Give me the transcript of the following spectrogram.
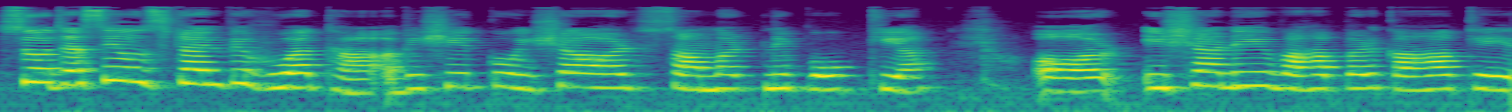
so जैसे उस टाइम पे हुआ था अभिषेक को ईशा और सामर्थ ने पोक किया और ईशा ने वहाँ पर कहा कि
